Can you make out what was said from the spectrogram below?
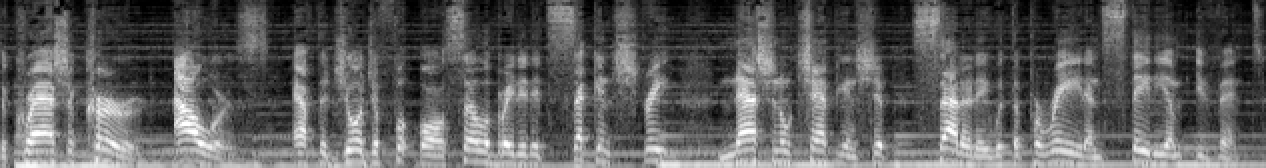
The crash occurred hours after Georgia football celebrated its second straight national championship Saturday with the parade and stadium event.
